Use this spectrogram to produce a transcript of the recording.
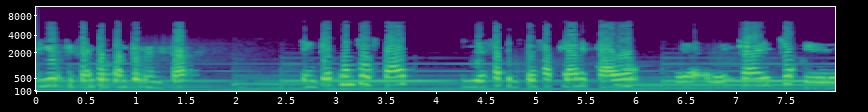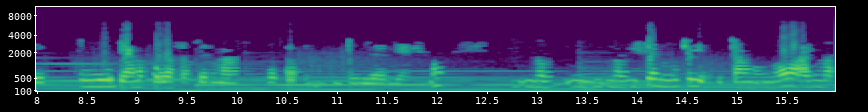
Sí es quizá importante revisar en qué punto estás y esa tristeza que ha dejado, que ha hecho que tú ya no puedas hacer más cosas en, tu vida diaria, ¿no? Nos, nos dicen mucho y escuchamos, ¿no? Hay más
